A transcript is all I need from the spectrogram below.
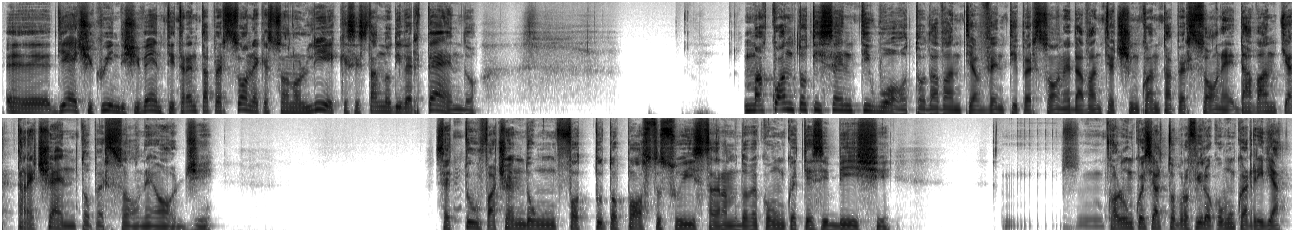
eh, 10, 15, 20, 30 persone che sono lì e che si stanno divertendo. Ma quanto ti senti vuoto davanti a 20 persone, davanti a 50 persone, davanti a 300 persone oggi? Se tu facendo un fottuto post su Instagram dove comunque ti esibisci, qualunque sia il tuo profilo, comunque arrivi a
